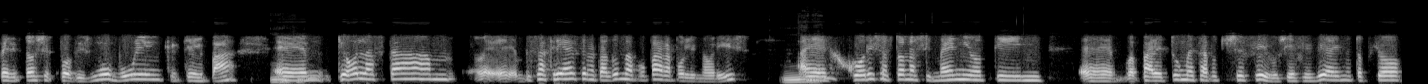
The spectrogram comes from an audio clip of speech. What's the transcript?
περιπτώσεις εκφοβισμού, bullying κλπ. Ε, και όλα αυτά ε, θα χρειάζεται να τα δούμε από πάρα πολύ νωρίς ε, χωρίς αυτό να σημαίνει ότι ε, παρετούμεθα από τους εφήβους. Η εφηβεία είναι το πιο,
